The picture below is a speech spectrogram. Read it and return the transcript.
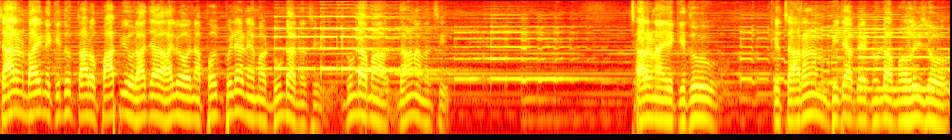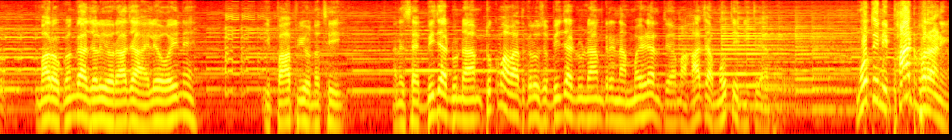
ચારણબાઈ ને કીધું કે તારો પાપીઓ રાજા હાલ્યો એના પગ પડ્યા ને એમાં ડુંડા નથી. ડુંડામાં દાણા નથી. ચારણાએ કીધું કે ચારણ, બીજા બે ડુંડા મળી જો. મારો ગંગા જળિયો રાજા હાલ્યો હોય ને એ પાપીઓ નથી. અને સાહેબ, બીજા ડુંડા આમ ટૂંકમાં વાત કરું છું, બીજા ડુંડા આમ કરીને આમ મળ્યા ને આમાં હાચા મોતી નીકળ્યા મોતીની ફાટ ભરાણી.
